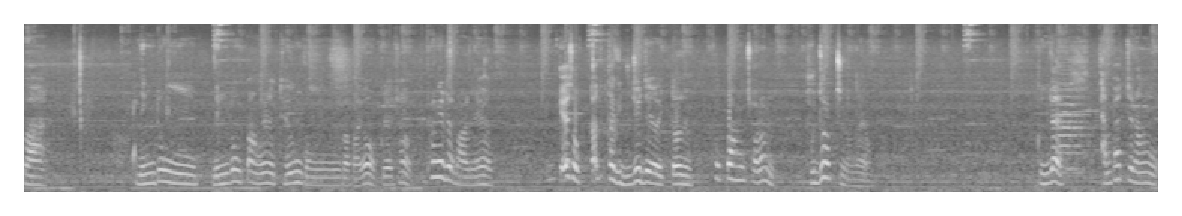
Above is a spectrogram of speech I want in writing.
와 냉동 냉동빵을 데운 건가 봐요. 그래서 편의점 안에 계속 따뜻하게 유지되어 있던 호빵처럼 부드럽진 않아요. 근데 단팥이랑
